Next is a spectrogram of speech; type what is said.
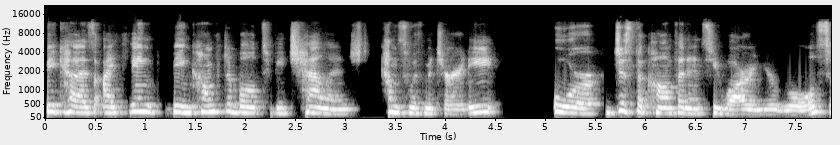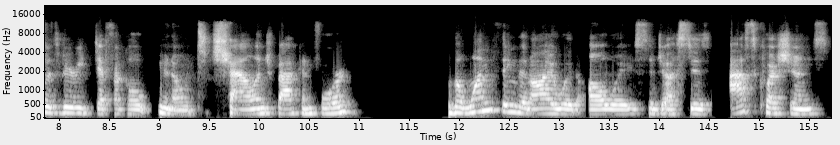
because I think being comfortable to be challenged comes with maturity or just the confidence you are in your role. So it's very difficult, you know, to challenge back and forth. The one thing that I would always suggest is ask questions,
